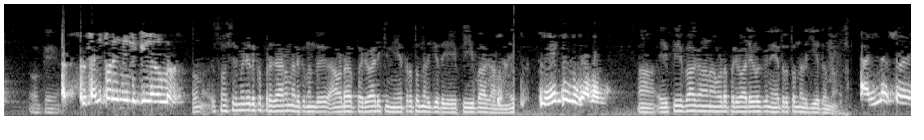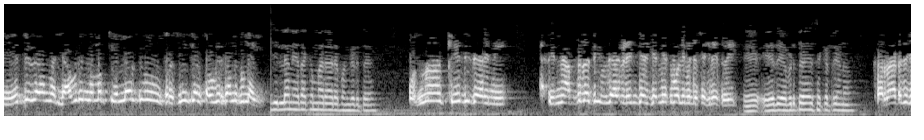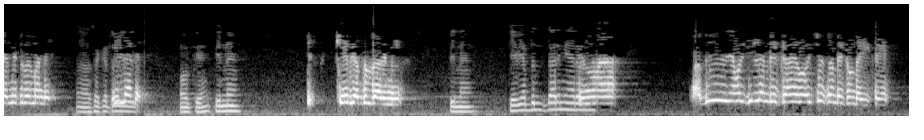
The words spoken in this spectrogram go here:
സോഷ്യൽ മീഡിയയിലൊക്കെ പ്രചാരണം നടക്കുന്നുണ്ട്. അവിടെ പരിപാടിക്ക് നേതൃത്വം നൽകിയത് എ പി വിഭാഗമാണ് ആ എ പി വിഭാഗമാണ് അവിടെ പരിപാടികൾക്ക് നേതൃത്വം നൽകിയതെന്ന്. അല്ല എ പി വിഭാഗമല്ല. അവിടെ നമുക്ക് എല്ലാവർക്കും പ്രസംഗിക്കാൻ സൗകര്യം തന്നിട്ടുണ്ടായി. ജില്ലാ നേതാക്കന്മാരാരെ പങ്കെടുത്ത്? ഒന്ന് കെ ഡി ദാരിണി പിന്നെ അബ്ദുൾ ലത്തീഫ് ദാരിണി മൗലിമിന്റെ സെക്രട്ടറി. ഏത് എവിടുത്തെ സെക്രട്ടറിയാണ്? കർണാടക ജമ്മിയത്ത് ഉലമന്റെ സെക്രട്ടറി. ഓക്കെ. പിന്നെ? K V Abdul Darimi. പിന്നെ? കെ വി അബ്ദുൽ ദാരിമി ആരാണ്? അത് നമ്മൾ ജില്ല ഉണ്ടായി.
